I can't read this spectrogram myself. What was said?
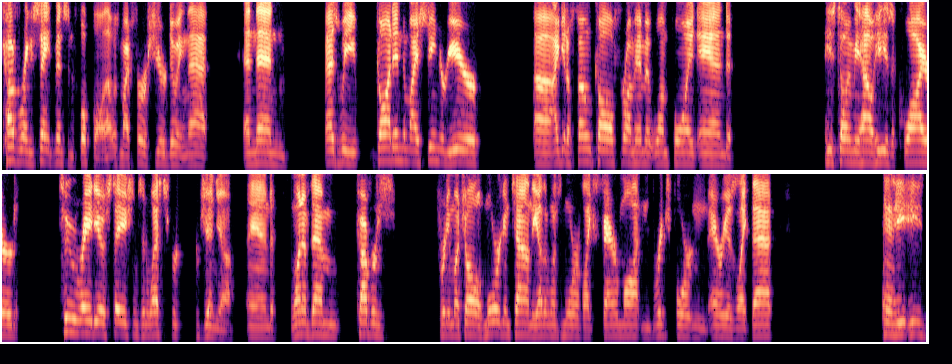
covering St. Vincent football. That was my first year doing that. And then as we got into my senior year, uh, I get a phone call from him at one point, and he's telling me how he has acquired two radio stations in West Virginia, and one of them covers pretty much all of Morgantown. The other one's more of like Fairmont and Bridgeport and areas like that. And he, he,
